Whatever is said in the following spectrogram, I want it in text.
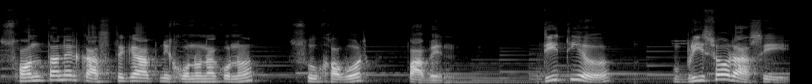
সন্তানের কাছ থেকে আপনি কোনো না কোনো সুখবর পাবেন। দ্বিতীয়, বৃষ রাশি।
